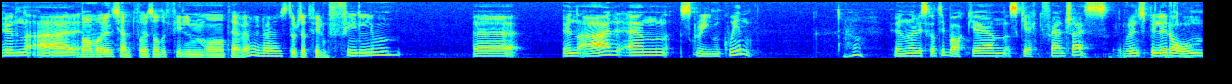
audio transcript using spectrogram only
hun er Hva var hun kjent for? Så du film og TV, eller stort sett film? film eh, Hun er en scream queen. Hun, vi skal tilbake i en skrekkfranchise hvor hun spiller rollen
